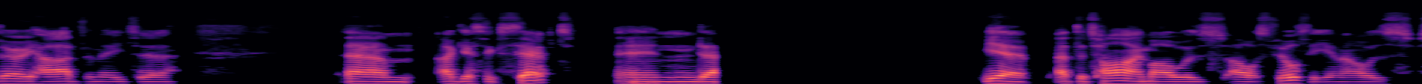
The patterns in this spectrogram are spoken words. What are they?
very hard for me to, um, I guess, accept. Mm. And uh, yeah, at the time I was I was filthy, and I was,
